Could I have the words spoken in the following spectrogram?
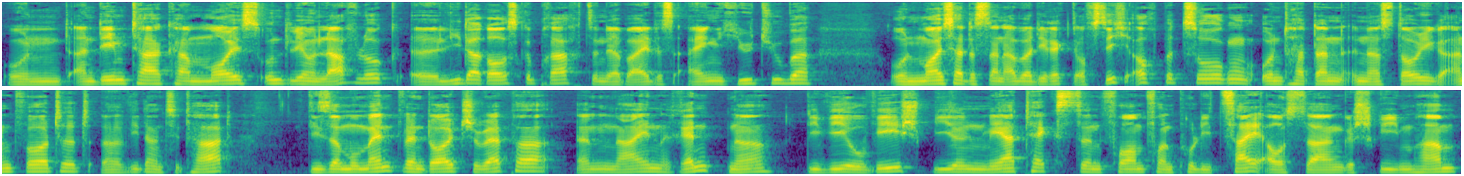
Und an dem Tag haben Mois und Leon Lovelock äh, Lieder rausgebracht, sind ja beides eigentlich YouTuber. Und Mois hat es dann aber direkt auf sich auch bezogen und hat dann in der Story geantwortet, äh, wieder ein Zitat. dieser Moment, wenn deutsche Rapper, ähm, nein, Rentner, die WoW spielen, mehr Texte in Form von Polizeiaussagen geschrieben haben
